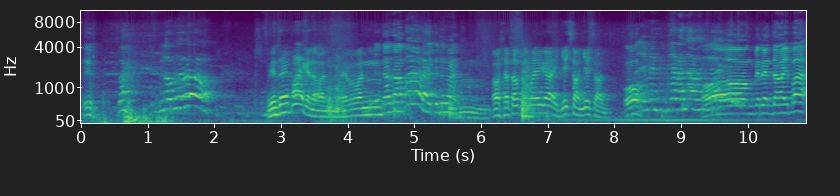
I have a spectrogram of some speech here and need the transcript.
Ayun. Bilaw na rin. Merienda tayo pa, ka naman. May pa man... Dadabay ka naman. Hmm. Oh, shout out kay kay Jason, Jason. Oh. Oh, ang merenda kayo ba?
